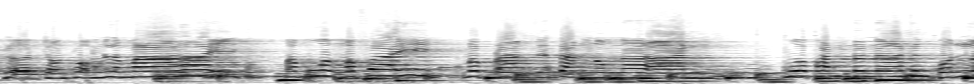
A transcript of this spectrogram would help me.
เพลินชนพรมละไม้มาม่วงมาไฟมาปรางเสียตั้งนมนานมัวพันรนาถึงผล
